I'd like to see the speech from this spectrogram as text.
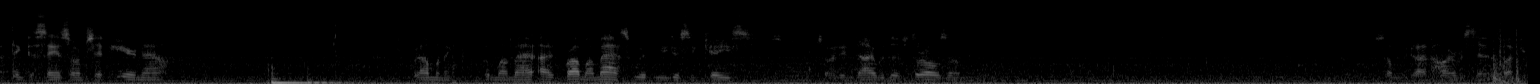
I think the sandstorm's hitting here now. But I'm gonna put my mask. I brought my mask with me just in case, so I didn't die with those throws on me. Someone got harvested. Fuck it.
